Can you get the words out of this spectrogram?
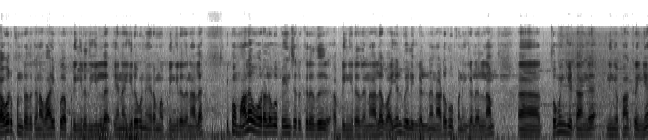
கவர் பண்ணுறதுக்கான வாய்ப்பு அப்படிங்கிறது இல்லை. ஏன்னா இரவு நேரம் அப்படிங்கிறதுனால. இப்போ மழை ஓரளவு பேஞ்சிருக்கிறது அப்படிங்கிறதுனால வயல்வெளிகளில் நடவு பணிகள் எல்லாம் துவங்கிட்டாங்க. நீங்கள் பார்க்குறீங்க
